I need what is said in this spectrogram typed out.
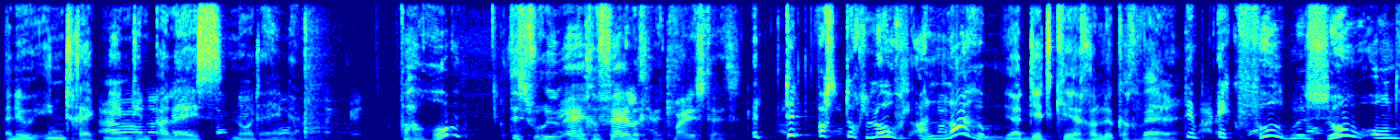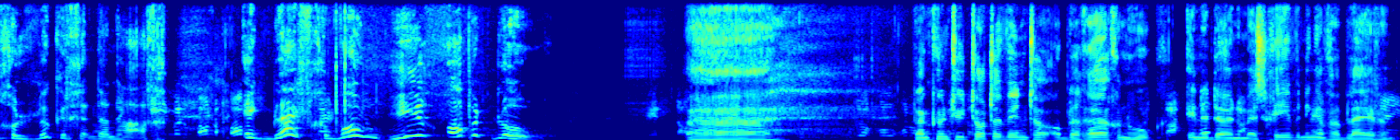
en uw intrek neemt in Paleis Noordeinde. Waarom? Het is voor uw eigen veiligheid, majesteit. Dit was toch loos alarm? Ja, dit keer gelukkig wel. Ik voel me zo ongelukkig in Den Haag. Ik blijf gewoon hier op het Loo. Eh, dan kunt u tot de winter op de Ruigenhoek in de duinen bij Scheveningen verblijven...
